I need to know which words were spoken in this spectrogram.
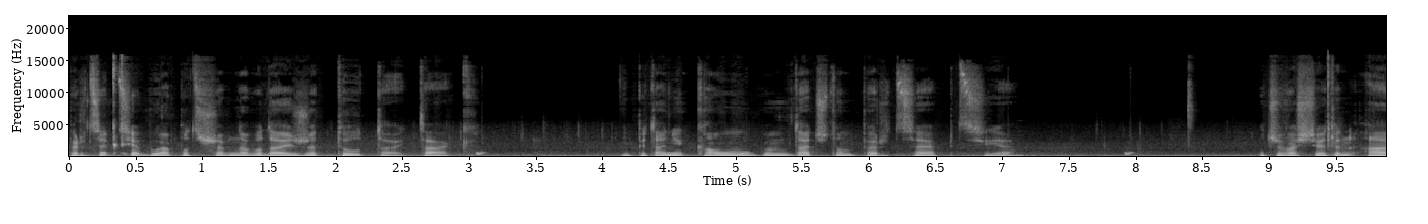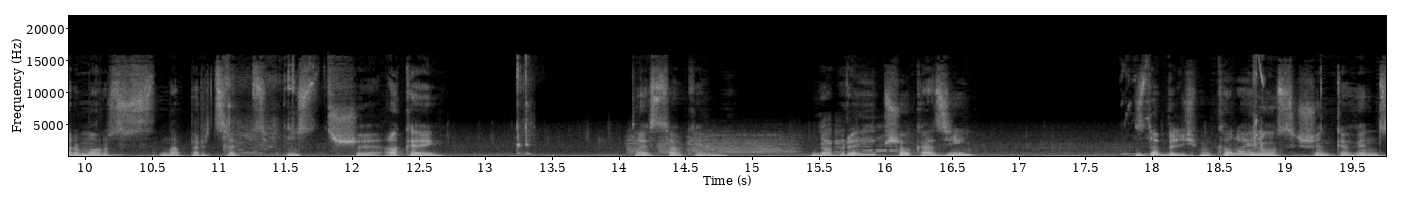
percepcja była potrzebna bodajże tutaj, tak. I pytanie, komu mógłbym dać tą percepcję? Znaczy właściwie ten armor na percepcję. Plus 3, ok. To jest całkiem dobre i przy okazji zdobyliśmy kolejną skrzynkę, więc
